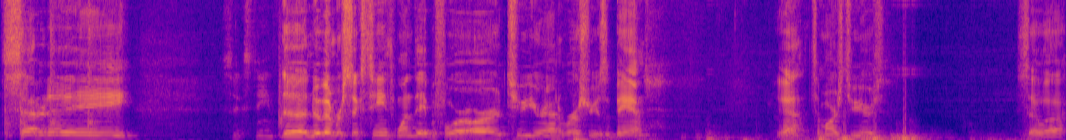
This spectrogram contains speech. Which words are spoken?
Saturday, 16th. the November 16th, one day before our two-year anniversary as a band. Yeah, tomorrow's two years. So uh,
